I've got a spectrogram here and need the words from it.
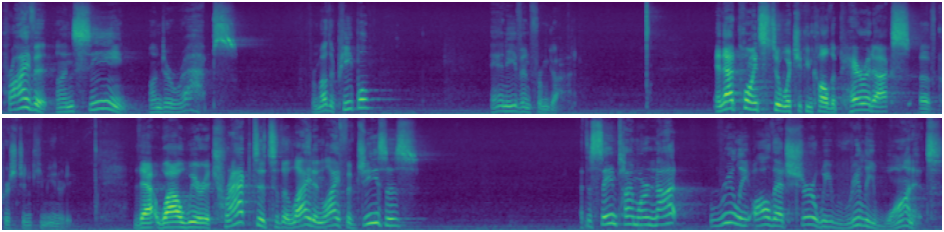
Private, unseen, under wraps from other people and even from God. And that points to what you can call the paradox of Christian community. That while we're attracted to the light and life of Jesus, at the same time, we're not really all that sure we really want it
